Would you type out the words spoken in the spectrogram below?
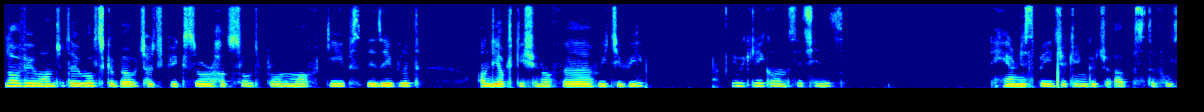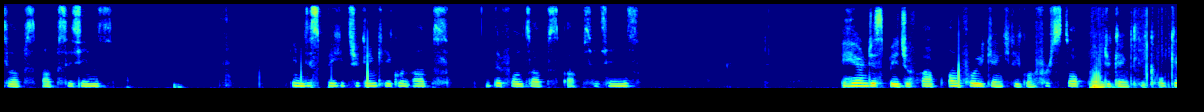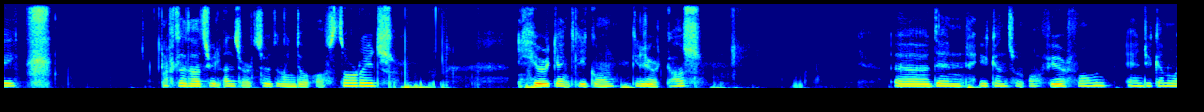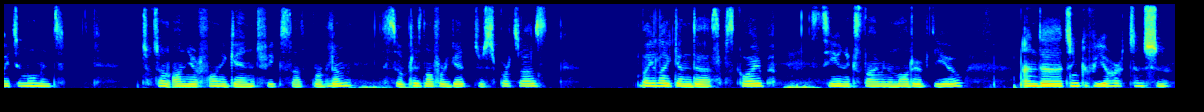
Hello everyone, today we'll talk about how to fix or how to solve the problem of keeps disabled on the application of uh, WeTV. You click on settings. Here on this page you can go to apps, default apps, app settings. In this page you can click on apps, default apps, app settings. Here in this page of app info you can click on first stop and you can click OK. After that you'll enter to the window of storage. Here you can click on clear cache. Uh, then you can turn off your phone and you can wait a moment to turn on your phone again to fix that problem. So please don't forget to support us by like and uh, subscribe see you next time in another video and uh, thank you for your attention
